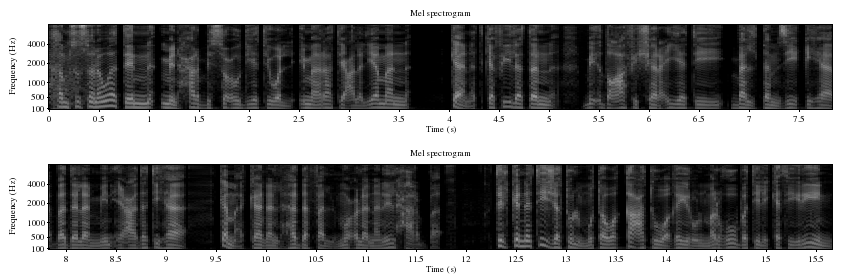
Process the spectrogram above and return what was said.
خمس سنوات من حرب السعودية والإمارات على اليمن كانت كفيلة بإضعاف الشرعية بل تمزيقها بدلا من إعادتها كما كان الهدف المعلن للحرب. تلك النتيجة المتوقعة وغير المرغوبة لكثيرين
